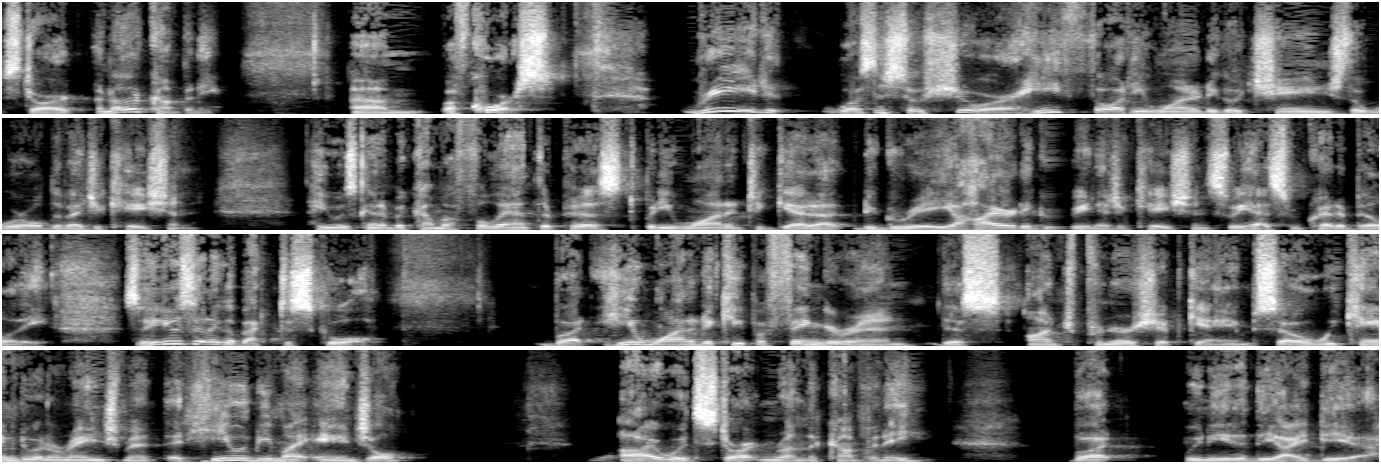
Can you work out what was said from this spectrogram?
start another company, um, of course. Reed wasn't so sure. He thought he wanted to go change the world of education. He was going to become a philanthropist, but he wanted to get a degree, a higher degree in education, so he had some credibility. So he was going to go back to school, but he wanted to keep a finger in this entrepreneurship game. So we came to an arrangement that he would be my angel. I would start and run the company, but we needed the idea.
